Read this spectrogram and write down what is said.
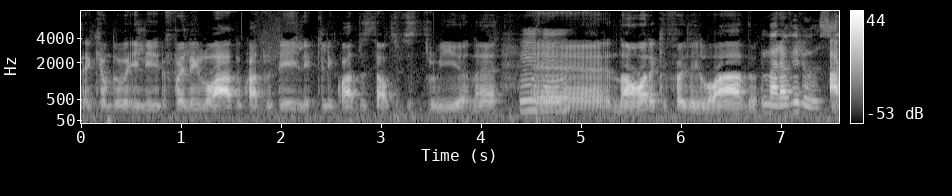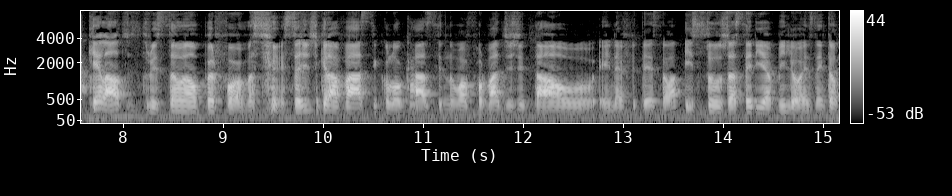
é quando ele foi leiloado o quadro dele, aquele quadro se autodestruía, né? Uhum. É, na hora que foi leiloado. Maravilhoso. Aquela autodestruição é uma performance. Se a gente gravasse e colocasse numa formato digital, NFT, sei lá, isso já seria milhões, né? Então,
